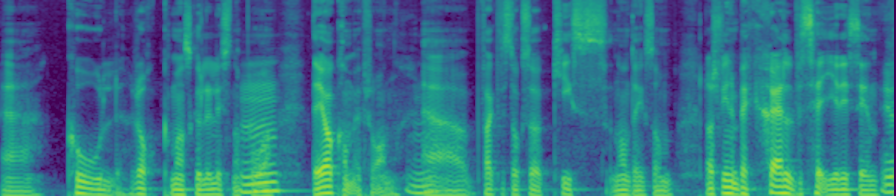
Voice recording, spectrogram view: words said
eh, cool rock man skulle lyssna på Mm. där jag kommer ifrån. Mm. Eh, faktiskt också Kiss, någonting som Lars Winnerbäck själv säger i sin,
